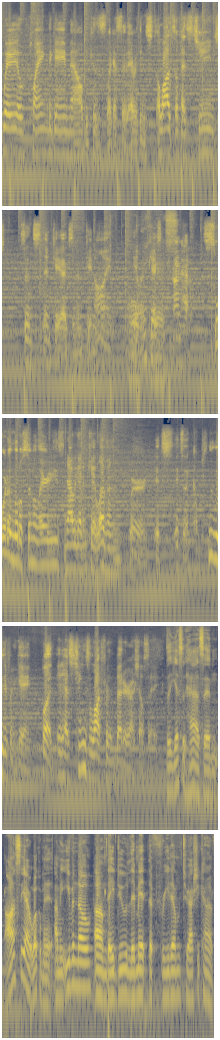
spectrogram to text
way of playing the game now because, like I said, everything's a lot of stuff has changed since MKX and MK9. Oh, you know, MKX yes. MK9 had sort of little similarities. Now we got MK11 where it's it's a completely different game, but it has changed a lot for the better, I shall say. Yes, it has, and honestly, I welcome it. I mean, even though um, they do limit the freedom to actually kind of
